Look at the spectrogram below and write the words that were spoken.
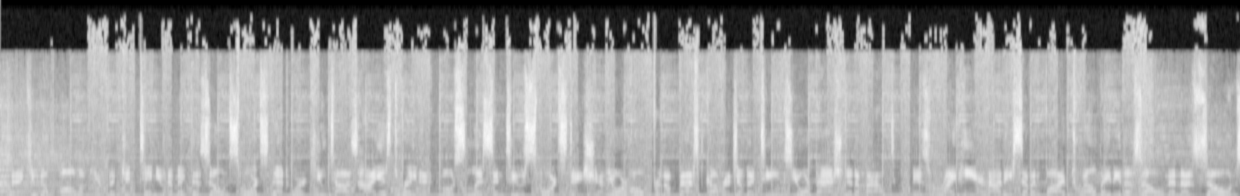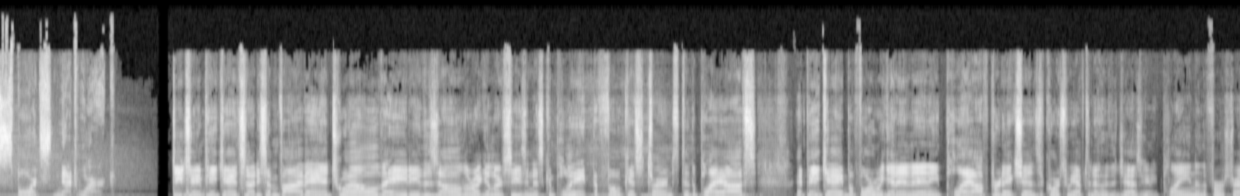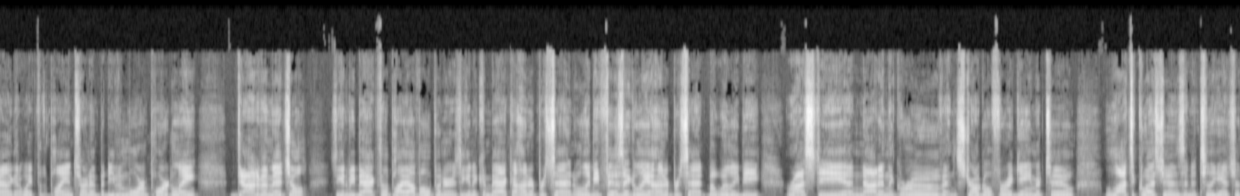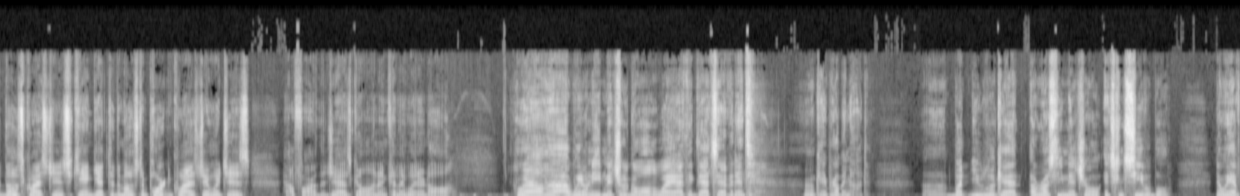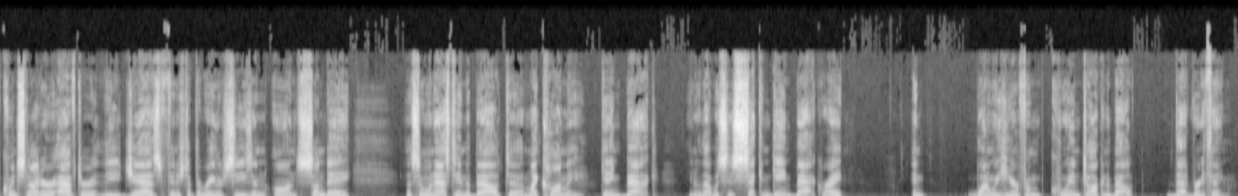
Thank you to all of you that continue to make the Zone Sports Network Utah's highest rated, most listened to sports station. Your home for the best coverage of the teams you're passionate about is right here. 97.5 1280 The Zone and the Zone Sports Network. DJ and PK, it's 97.5 and 1280 the zone. The regular season is complete. The focus turns to the playoffs. And PK, before we get into any playoff predictions, of course, we have to know who the Jazz are going to be playing in the first round. Got to wait for the play-in tournament. But even more importantly, Donovan Mitchell. Is he going to be back for the playoff opener? Is he going to come back 100%? Will he be physically 100%? But will he be rusty and not in the groove and struggle for a game or two? Lots of questions. And until you answer those questions, you can't get to the most important question, which is how far are the Jazz going and can they win it all? Well, uh, we don't need Mitchell to go all the way. I think that's evident. Okay, probably not. Uh, but you look at a Rusty Mitchell, it's conceivable. Now, we have Quinn Snyder after the Jazz finished up the regular season on Sunday. Uh, someone asked him about uh, Mike Conley getting back. You know, that was his second game back, right? And why don't we hear from Quinn talking about that very thing?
